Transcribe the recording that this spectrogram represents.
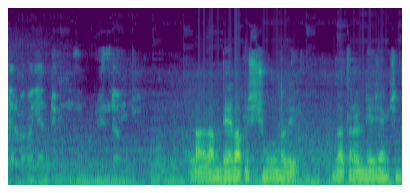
Gel baba gel dümdüz. Düz dön. Allah adam dev atmış hiç umurumda değil. Zaten ölmeyeceğim için.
